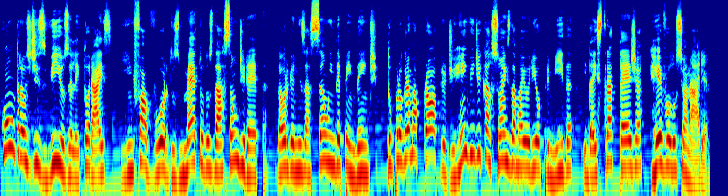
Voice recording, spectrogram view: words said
contra os desvios eleitorais e em favor dos métodos da ação direta, da organização independente, do programa próprio de reivindicações da maioria oprimida e da estratégia revolucionária.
